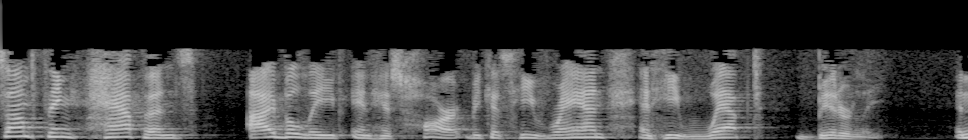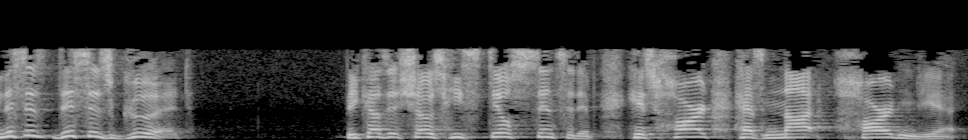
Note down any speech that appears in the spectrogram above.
something happens, I believe, in his heart because he ran and he wept bitterly. And this is, this is good because it shows he's still sensitive. His heart has not hardened yet.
